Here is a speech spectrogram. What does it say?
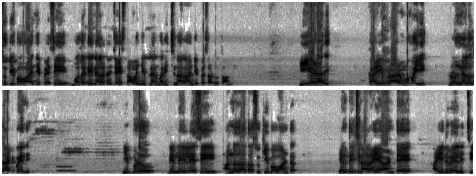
సుఖీభవ అని చెప్పేసి మొదటి నెల నుంచే ఇస్తామని చెప్పినారు. మరి ఇచ్చినారా అని చెప్పేసి అడుగుతాను. ఈ ఏడాది ఖరీఫ్ ప్రారంభమయ్యి రెండు నెలలు దాటిపోయింది. ఇప్పుడు నిన్న వెళ్ళేసి అన్నదాత సుఖీభవ అంటారు. ఎంత ఇచ్చినారయ్యా అంటే ఐదు వేలు ఇచ్చి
